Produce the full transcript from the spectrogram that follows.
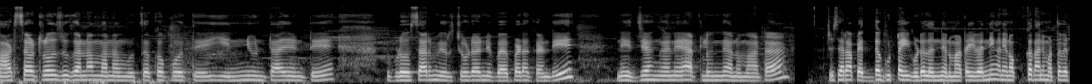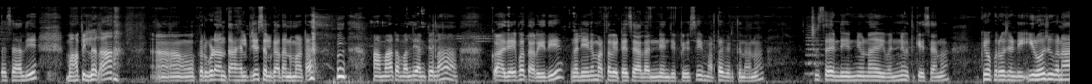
మరుసటి రోజు కన్నా మనం ఉతకపోతే ఎన్ని ఉంటాయంటే ఇప్పుడు ఒకసారి మీరు చూడండి భయపడకండి. నిజంగానే అట్లుంది అనమాట చూసారా పెద్ద గుట్ట ఈ గుడలు ఉంది అనమాట ఇవన్నీ నేను ఒక్కదాన్ని మొత్తం పెట్టేసాలి మా పిల్లల ఒకరు కూడా అంత హెల్ప్ చేసేది కాదనమాట ఆ మాట మళ్ళీ అంటేనా అది అయిపోతారు ఇది. ఇంకా నేనే మడత పెట్టేసేయాలని అని చెప్పేసి మట్ట పెడుతున్నాను. చూసేయండి ఎన్ని ఉన్నాయి ఇవన్నీ ఉతికేసాను ఒకే ఒక రోజు అండి ఈ రోజు కన్నా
